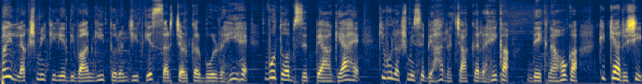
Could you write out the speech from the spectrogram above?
भाई, लक्ष्मी के लिए दीवानगी तो रंजीत के सर चढ़कर बोल रही है। वो तो अब जिद पे आ गया है कि वो लक्ष्मी से ब्याह रचा कर रहेगा। देखना होगा कि क्या ऋषि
